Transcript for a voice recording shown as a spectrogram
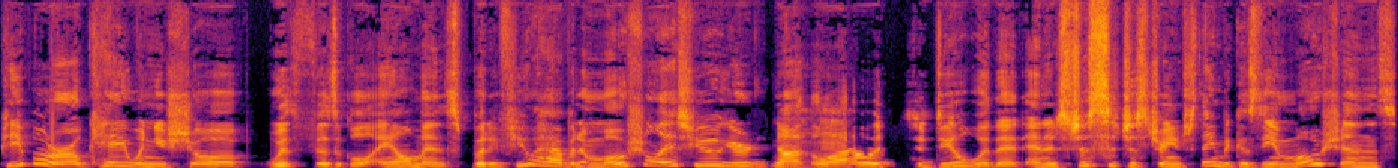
people are okay when you show up with physical ailments, but if you have an emotional issue, you're not Mhm. allowed to deal with it. And it's just such a strange thing because the emotions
